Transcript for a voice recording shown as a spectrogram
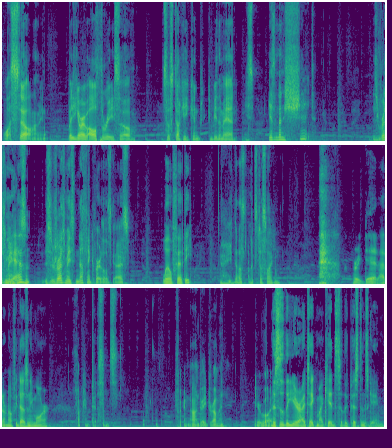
Well, still, I mean, but you got rid of all three, so so Stuckey can can be the man. He's, he hasn't done shit. His resume He hasn't. His resume is nothing compared to those guys. Lil Fifty, He does looks just like him. or he did. I don't know if he does anymore. Fucking Pistons. Fucking Andre Drummond, your boy. This is the year I take my kids to the Pistons game.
